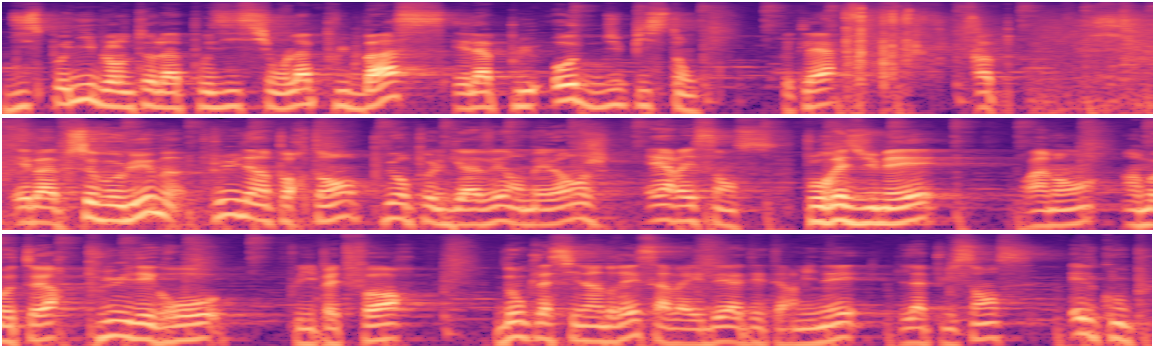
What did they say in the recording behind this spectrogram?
disponible entre la position la plus basse et la plus haute du piston. C'est clair? Hop. Et bien ce volume, plus il est important, plus on peut le gaver en mélange air-essence. Pour résumer, vraiment, un moteur, plus il est gros, plus il pète fort. Donc la cylindrée, ça va aider à déterminer la puissance et le couple.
